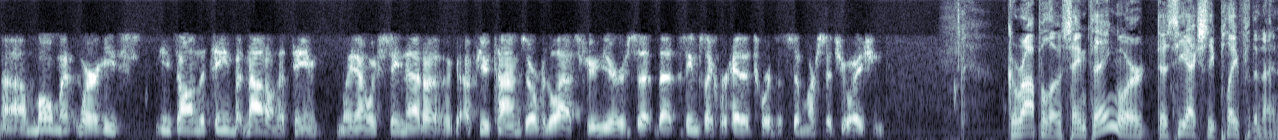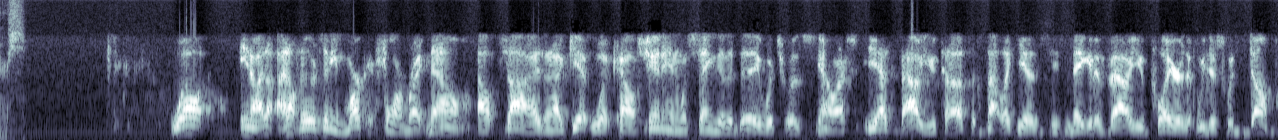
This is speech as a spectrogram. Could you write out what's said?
uh, moment where he's he's on the team but not on the team. You know, we've seen that a, a few times over the last few years. That, that seems like we're headed towards a similar situation. Garoppolo, same thing, or does he actually play for the Niners? Well, you know, I don't, I don't know there's any market for him right now outside, and I get what Kyle Shanahan was saying the other day, which was, you know, he has value to us. It's not like he has he's negative value player that we just would dump.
